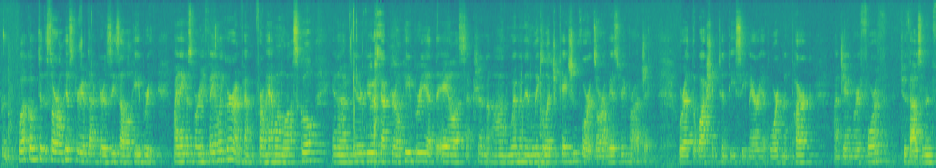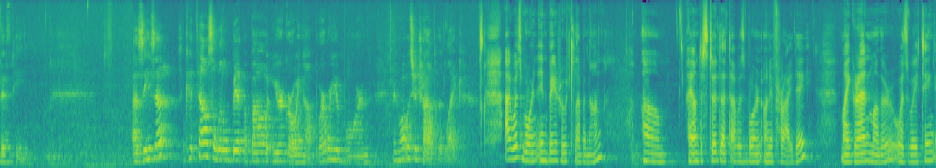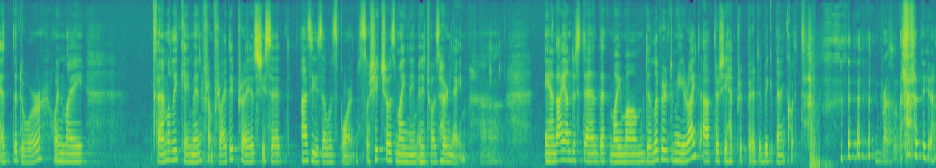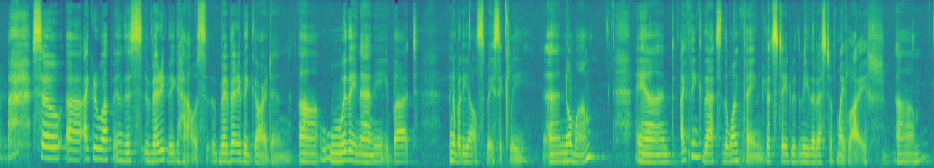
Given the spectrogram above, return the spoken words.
Welcome to this oral history of Dr. Azizah Al-Hibri. My name is Marie Failinger. I'm from- from Hamline Law School, and I'm interviewing Dr. Al-Hibri at the AALS section on women in legal education for its oral history project. We're at the Washington DC Marriott Wardman Park on January 4th, 2015. Azizah, tell us a little bit about your growing up. Where were you born, and what was your childhood like? I was born in Beirut, Lebanon. Um, I understood that I was born on a Friday. My grandmother was waiting at the door when my family came in from Friday prayers. She said, Azizah was born. So she chose my name, and it was her name. And I understand that my mom delivered me right after she had prepared a big banquet. Impressive. yeah. So uh, I grew up in this very big house, a very big garden, uh, with a nanny, but nobody else basically, and no mom. And I think that's the one thing that stayed with me the rest of my life, um,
